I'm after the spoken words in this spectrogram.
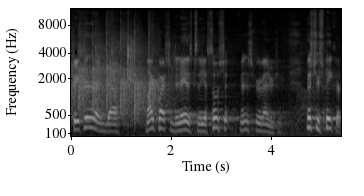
Speaker. And uh, my question today is to the Associate Minister of Energy. Mr. Speaker,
